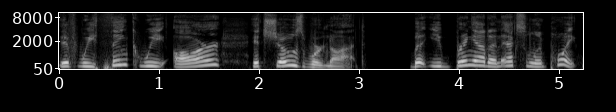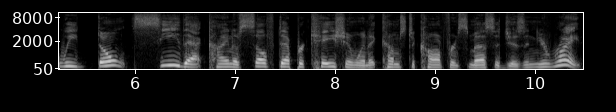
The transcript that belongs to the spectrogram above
If we think we are, it shows we're not. But you bring out an excellent point. We don't see that kind of self deprecation when it comes to conference messages. And you're right.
